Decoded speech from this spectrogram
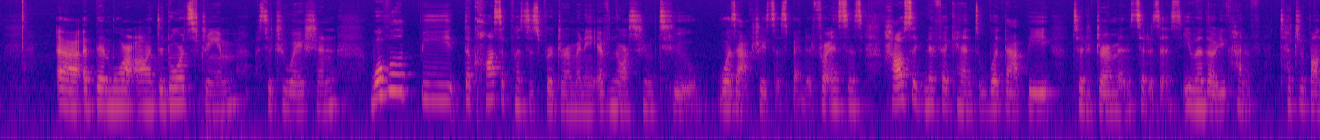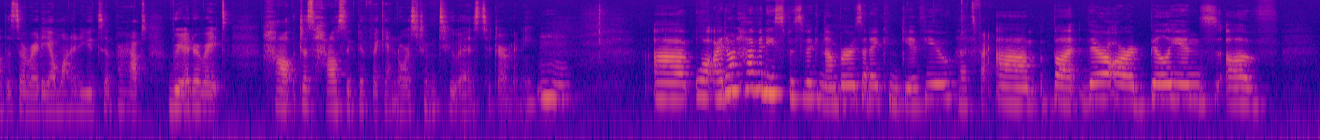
uh, a bit more on the Nord Stream situation. What will be the consequences for Germany if Nord Stream 2 was actually suspended? For instance, how significant would that be to the German citizens, even though you kind of touched upon this already. I wanted you to perhaps reiterate how just how significant Nord Stream two is to Germany. Mm-hmm. Uh, well, I don't have any specific numbers that I can give you. That's fine. Um, but there are billions of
